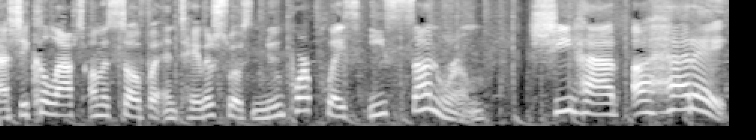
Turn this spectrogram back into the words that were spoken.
as she collapsed on the sofa in Taylor Swift's Newport Place East sunroom, she had a headache.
